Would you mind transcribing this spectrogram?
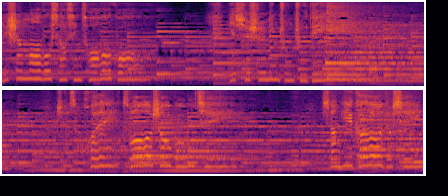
为什么不小心错过？也许是命中注定，却总会措手不及。像一颗流星，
